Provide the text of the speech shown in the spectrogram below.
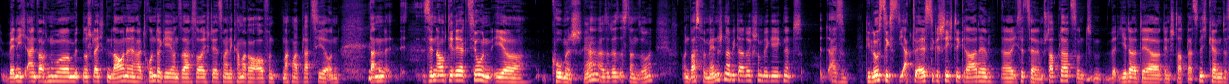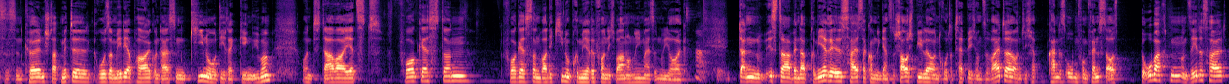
Wenn ich einfach nur mit einer schlechten Laune halt runtergehe und sage, so, ich stelle jetzt meine Kamera auf und mach mal Platz hier und dann sind auch die Reaktionen eher komisch, ja, also das ist dann so. Und was für Menschen habe ich dadurch schon begegnet? Also die lustigste, die aktuellste Geschichte gerade. Äh, ich sitze ja im Stadtplatz und jeder, der den Stadtplatz nicht kennt, das ist in Köln, Stadtmitte, großer Mediapark und da ist ein Kino direkt gegenüber. Und da war jetzt vorgestern, vorgestern war die Kinopremiere von Ich war noch niemals in New York. Ah, okay. Dann ist da, wenn da Premiere ist, heißt, da kommen die ganzen Schauspieler und roter Teppich und so weiter. Und ich hab, kann das oben vom Fenster aus beobachten und sehe das halt.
